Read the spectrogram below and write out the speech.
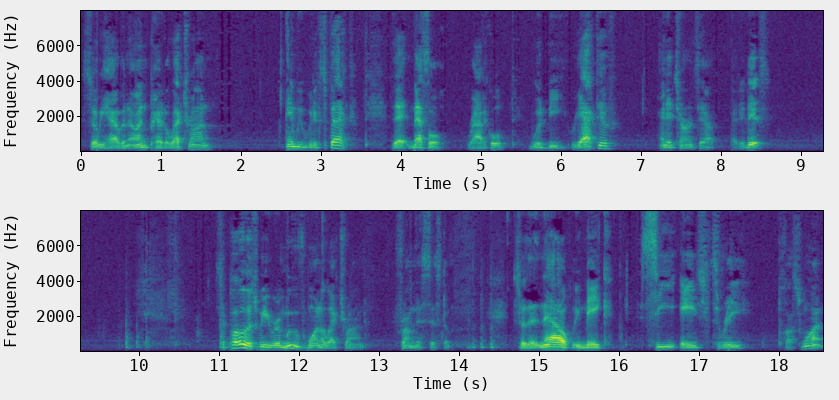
so we have an unpaired electron, and we would expect that methyl radical would be reactive, and it turns out that it is. Suppose we remove one electron from this system, so that now we make CH3 plus 1.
